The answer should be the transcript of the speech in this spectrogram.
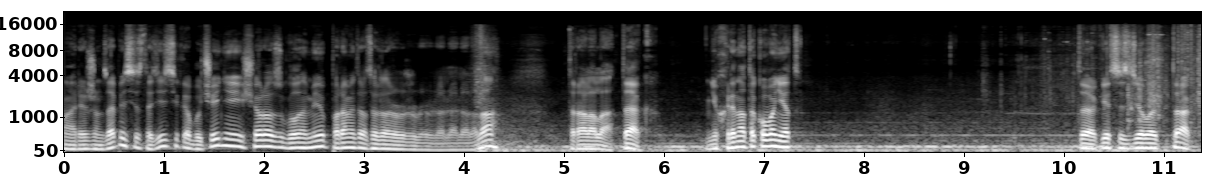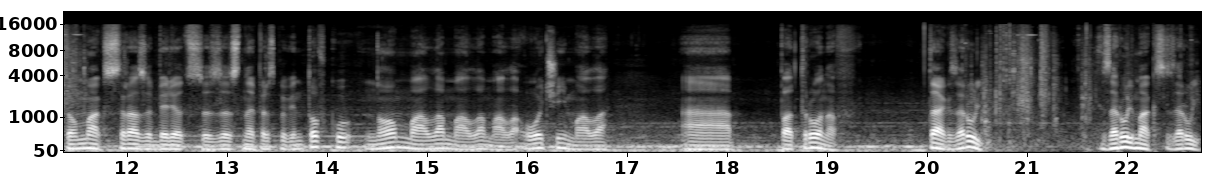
А, режим записи, статистика, обучение. Еще раз, главными параметров... Тра-ла-ла. Так. Ни хрена такого нет. Так, если сделать так, то Макс сразу берется за снайперскую винтовку, но мало-мало-мало, очень мало а, патронов. Так, за руль. За руль, Макс, за руль.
